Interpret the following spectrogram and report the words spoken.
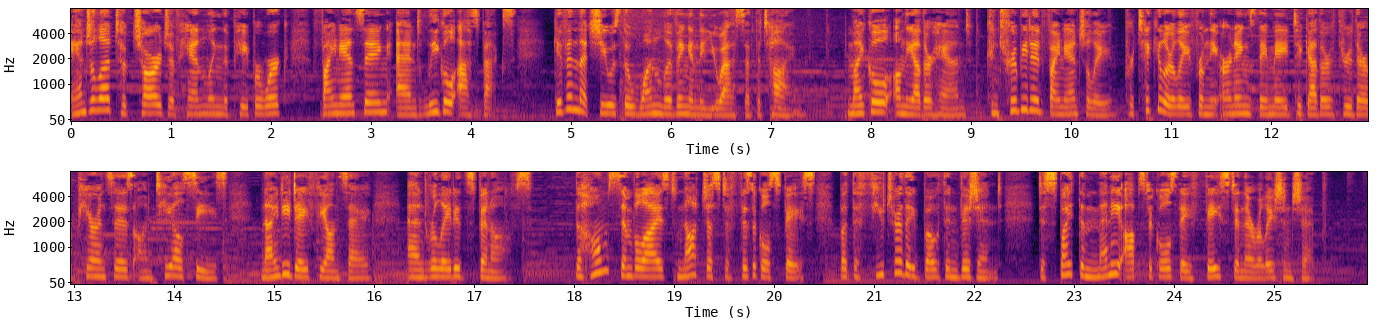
Angela took charge of handling the paperwork, financing, and legal aspects, given that she was the one living in the US at the time. Michael, on the other hand, contributed financially, particularly from the earnings they made together through their appearances on TLC's 90 Day Fiancé and related spin-offs. The home symbolized not just a physical space, but the future they both envisioned, despite the many obstacles they faced in their relationship.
